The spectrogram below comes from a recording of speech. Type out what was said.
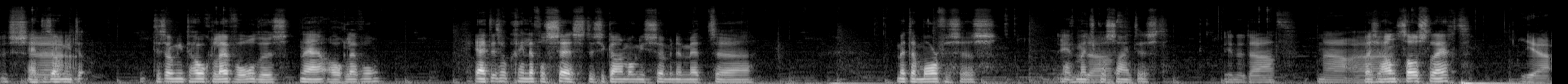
Dus, het is eh, ook niet, het is ook niet hoog level, dus, nou ja, hoog level. Ja, het is ook geen level 6, dus je kan hem ook niet summonen met, eh Metamorphosis of Magical Scientist. Inderdaad. Nou, eh, Was je hand zo slecht? Ja.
